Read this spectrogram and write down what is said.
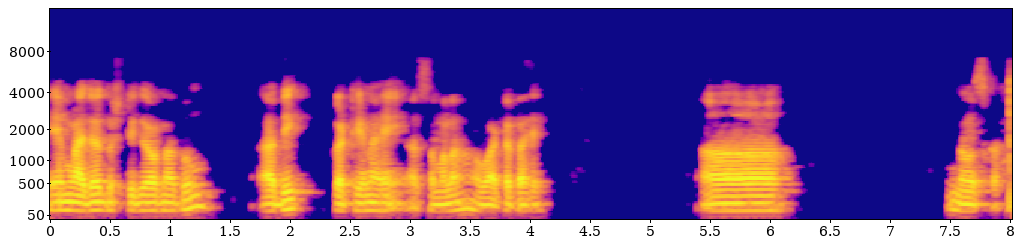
हे माझ्या दृष्टिकोनातून अधिक कठीण आहे असं मला वाटत आहे. नमस्कार.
